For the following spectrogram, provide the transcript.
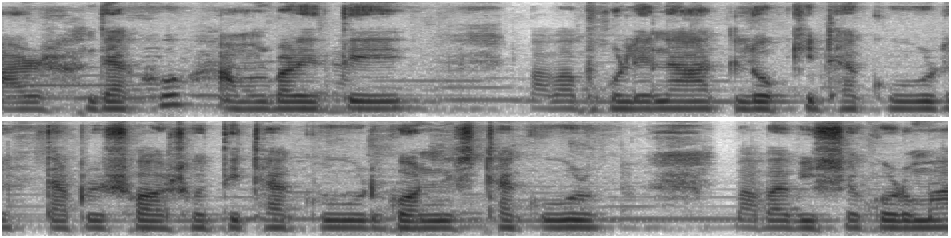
আর দেখো, আমার বাড়িতে বাবা ভোলেনাথ, লক্ষ্মী ঠাকুর, তারপরে সরস্বতী ঠাকুর, গণেশ ঠাকুর, বাবা বিশ্বকর্মা,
